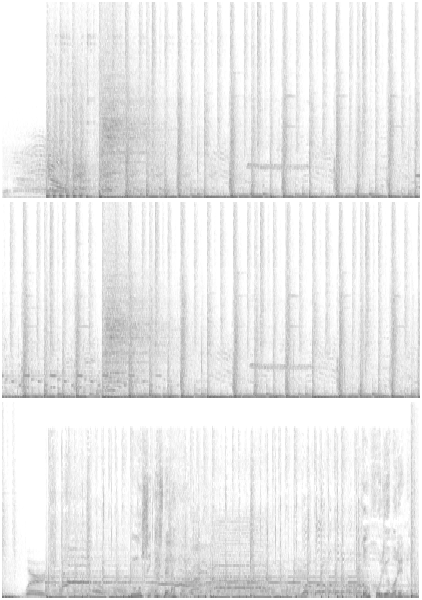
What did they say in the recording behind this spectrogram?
that. Músicas del agua. Con Julio Moreno.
